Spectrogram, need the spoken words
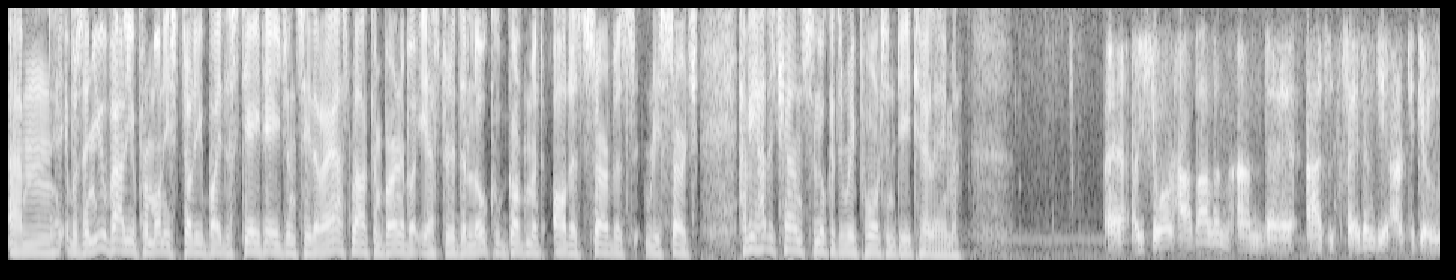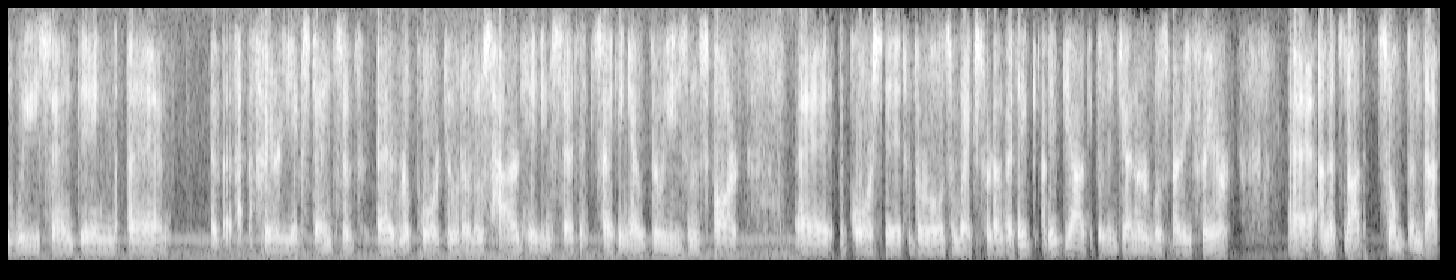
Um, it was a new value for money study by the state agency that I asked Malcolm Byrne about yesterday, the Local Government Audit Service Research. Have you had a chance to look at the report in detail, Eamon? Uh, I sure have, Alan. And uh, as it said in the article, we sent in uh, a fairly extensive uh, report to it, and it was hard hitting, setting, setting out the reasons for uh, the poor state of the roads in Wexford. And I think I think the article in general was very fair. Uh, and it's not something that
